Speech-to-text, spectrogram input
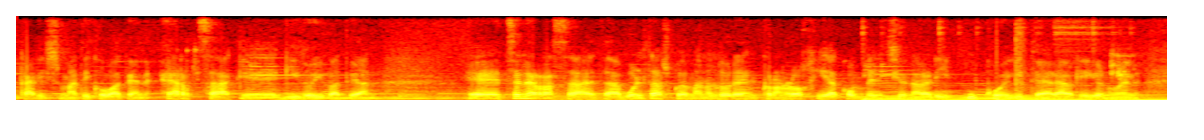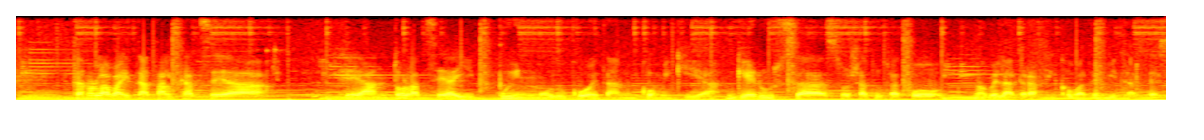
karismatiko baten ertzak e, gidoi batean. Etzen erraza eta buelta asko eman ondoren kronologia konbentzionalari uko egitea erabaki genuen. Eta nola baita talkatzea e, antolatzea ipuin modukoetan komikia, geruzaz osatutako novela grafiko baten bitartez.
